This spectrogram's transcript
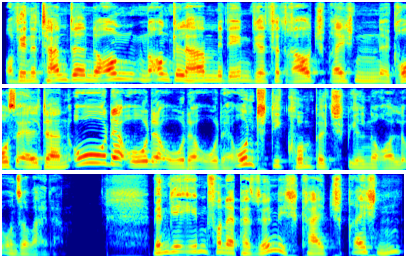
Ob wir eine Tante, eine On einen Onkel haben, mit dem wir vertraut sprechen, äh, Großeltern oder, oder, oder, oder. Und die Kumpels spielen eine Rolle und so weiter. Wenn wir eben von der Persönlichkeit sprechen,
